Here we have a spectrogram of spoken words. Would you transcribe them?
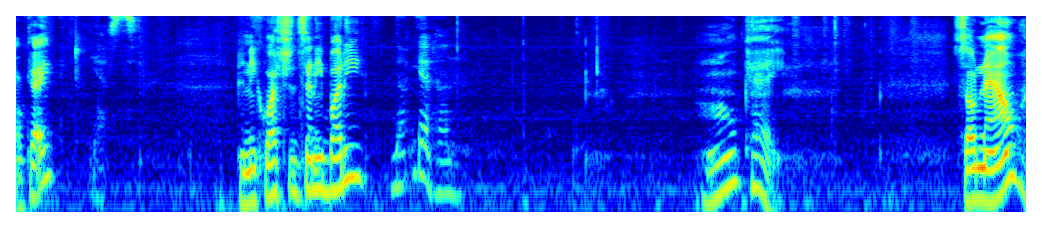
Okay? Yes. Any questions, anybody? Not yet, hon. Okay. So now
